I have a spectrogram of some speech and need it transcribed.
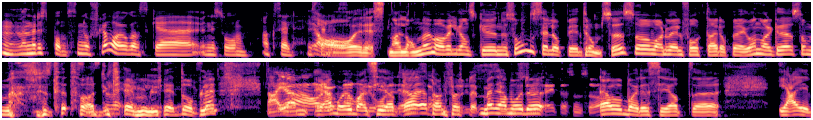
Mm, men responsen i Oslo var jo ganske unison, Aksel? Ja, og resten av landet var vel ganske unison. Selv oppe i Tromsø så var det vel folk der oppe, Egon, var det ikke det, som syntes dette var temmelig tåpelig? Nei, jeg, jeg, må jo bare si at Ja, jeg tar den først. Men jeg må, jeg må bare si at uh, jeg,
